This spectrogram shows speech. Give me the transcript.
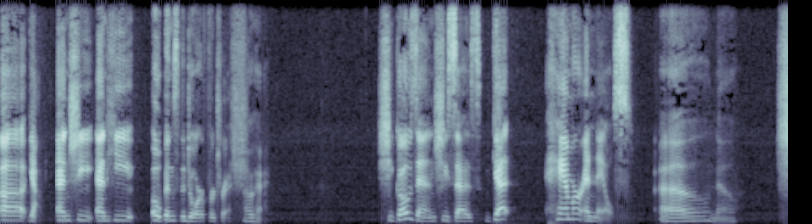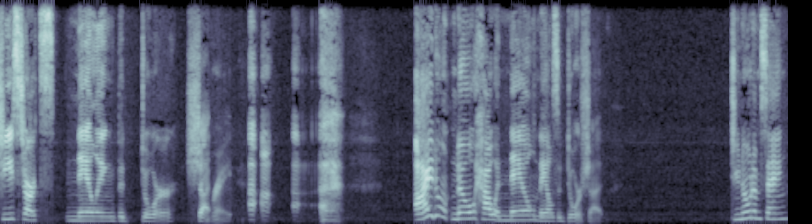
Uh, yeah, and she and he opens the door for Trish. Okay. She goes in. She says, "Get hammer and nails." Oh no. She starts nailing the door shut. Right. Uh, uh, uh, I don't know how a nail nails a door shut. Do you know what I'm saying?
